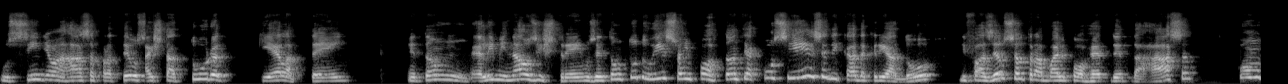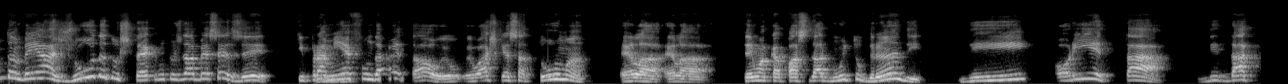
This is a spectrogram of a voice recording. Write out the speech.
O Cindy é uma raça para ter a estatura que ela tem. Então, eliminar os extremos. Então, tudo isso é importante. A consciência de cada criador de fazer o seu trabalho correto dentro da raça, como também a ajuda dos técnicos da BCZ, que para uhum. mim é fundamental. Eu, eu acho que essa turma ela, ela tem uma capacidade muito grande de orientar, de dar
